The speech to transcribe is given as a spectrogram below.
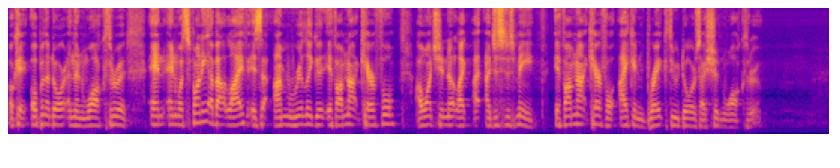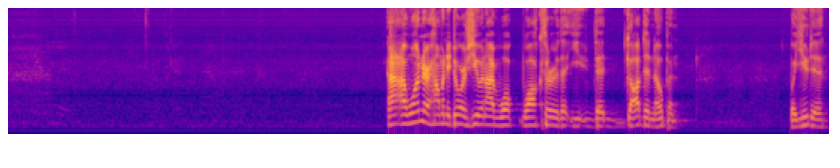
okay, open the door, and then walk through it. And and what's funny about life is that I'm really good. If I'm not careful, I want you to know, like, I, I just just me. If I'm not careful, I can break through doors I shouldn't walk through. I wonder how many doors you and I walk, walk through that you, that God didn't open, but you did.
